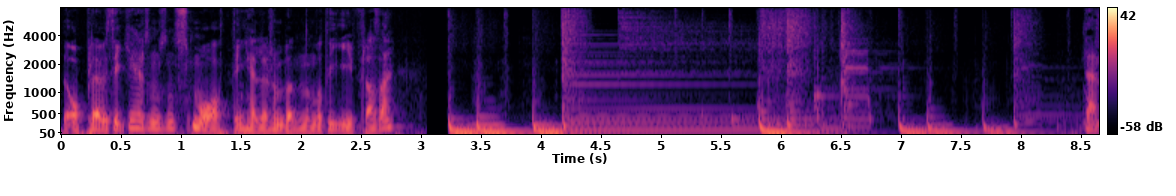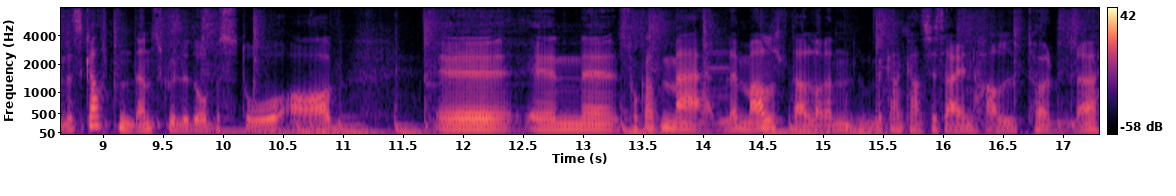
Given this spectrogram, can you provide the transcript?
Det oppleves ikke helt som sånn småting heller som bøndene måtte gi fra seg. Denne skatten den skulle da bestå av en eh, såkalt mælemalt, eller en, vi kan kanskje si en halv tønne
